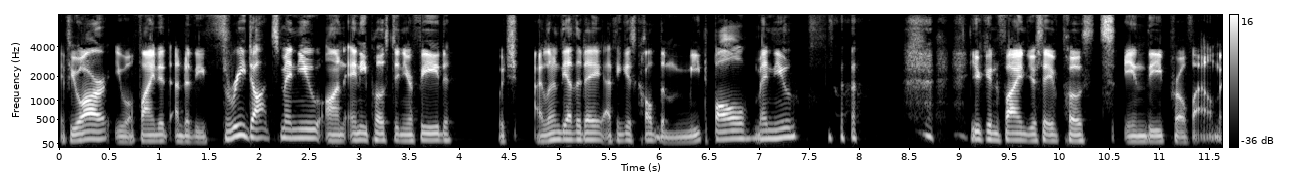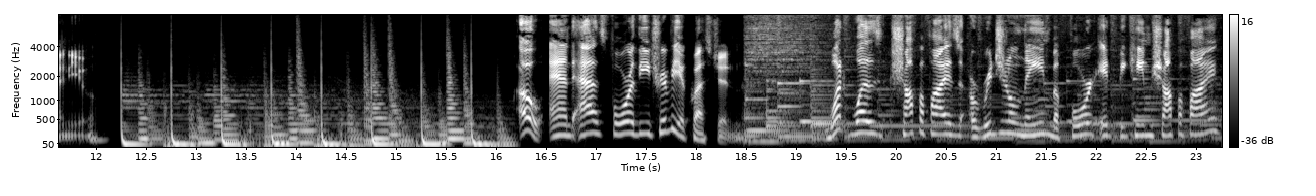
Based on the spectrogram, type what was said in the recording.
If you are, you will find it under the three dots menu on any post in your feed, which I learned the other day, I think is called the meatball menu. you can find your saved posts in the profile menu. Oh, and as for the trivia question, what was Shopify's original name before it became Shopify?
